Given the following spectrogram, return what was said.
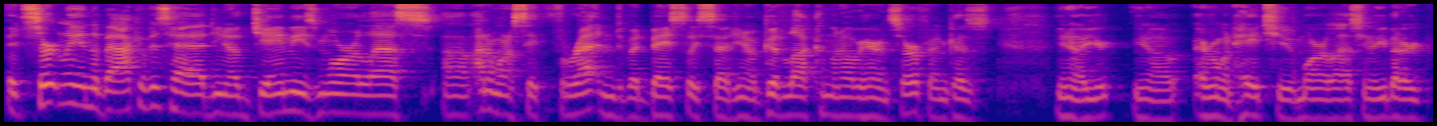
It's certainly in the back of his head. You know, Jamie's more or less, uh, I don't want to say threatened, but basically said, you know, good luck coming over here and surfing because, you know, you're, you know, everyone hates you more or less. You know, you better,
